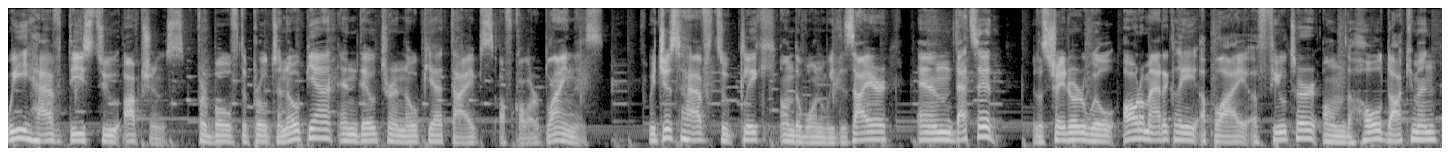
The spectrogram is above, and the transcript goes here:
we have these two options for both the protanopia and deuteranopia types of color blindness. We just have to click on the one we desire and that's it. Illustrator will automatically apply a filter on the whole document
